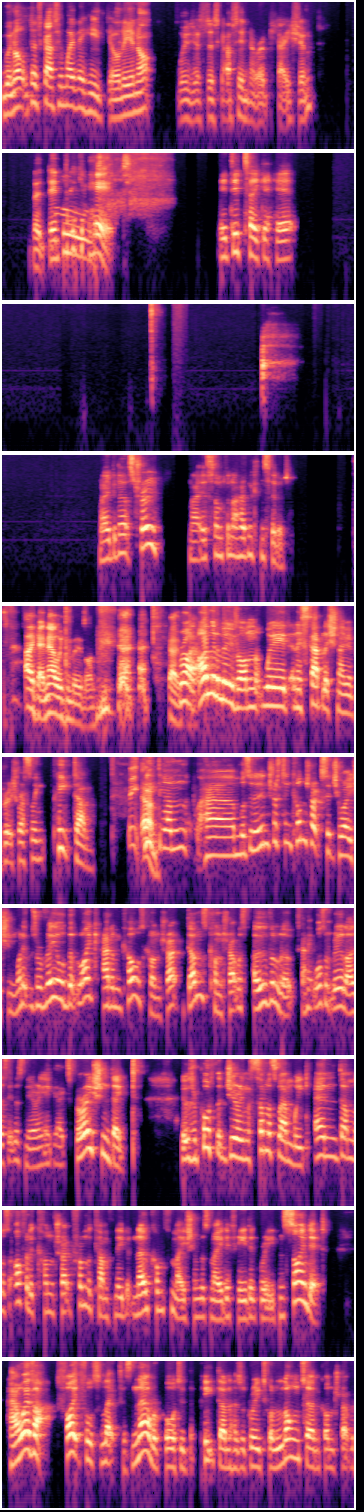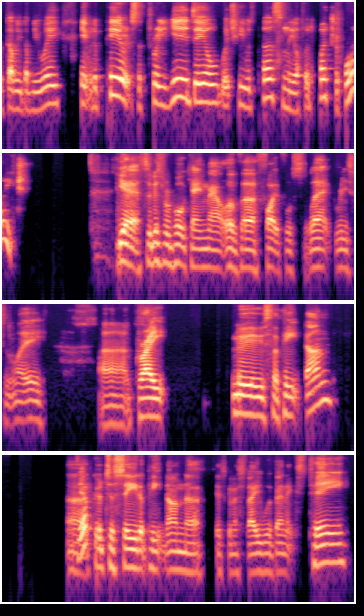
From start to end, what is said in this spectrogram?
We're not discussing whether he's guilty or not. We're just discussing the reputation. But did take a hit. It did take a hit. Maybe that's true. That is something I hadn't considered. Okay, now we can move on. Right. I'm going to move on with an established name in British wrestling, Pete Dunne. Beat down. Pete Dunne um, was in an interesting contract situation when it was revealed that, like Adam Cole's contract, Dunne's contract was overlooked and it wasn't realised it was nearing its expiration date. It was reported that during the SummerSlam weekend, Dunne was offered a contract from the company, but no confirmation was made if he'd agreed and signed it. However, Fightful Select has now reported that Pete Dunne has agreed to a long term contract with WWE. It would appear it's a three year deal, which he was personally offered by Triple H. Yeah, so this report came out of uh, Fightful Select recently. Uh, great news for Pete Dunne. Uh, Yep. Good to see that Pete Dunne uh, is going to stay with NXT.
